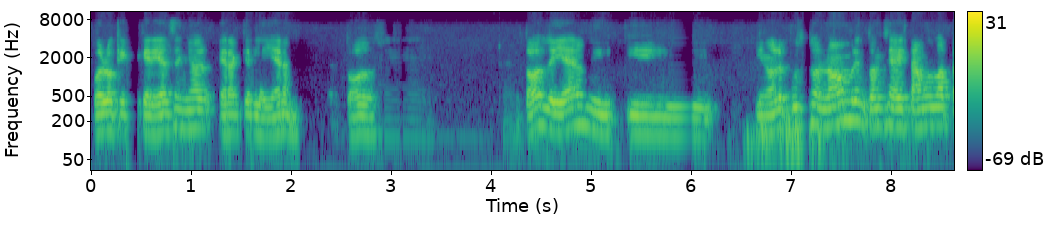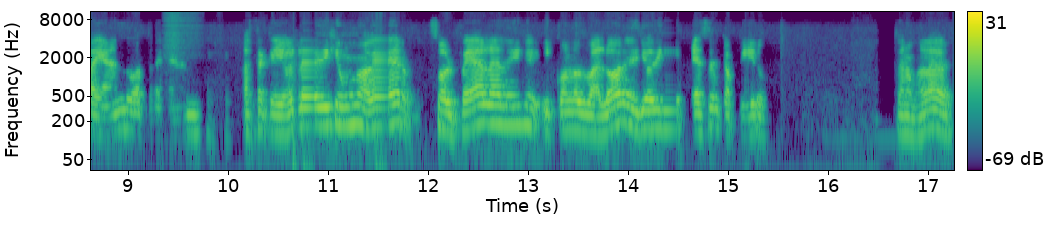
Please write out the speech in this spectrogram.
pues lo que quería el Señor era que leyeran, todos. Todos leyeron y, y, y no le puso nombre, entonces ahí estamos batallando, batallando. Hasta que yo le dije uno, a ver, solféala, le dije, y con los valores, yo dije, es el capiro. O sea, nomás la,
